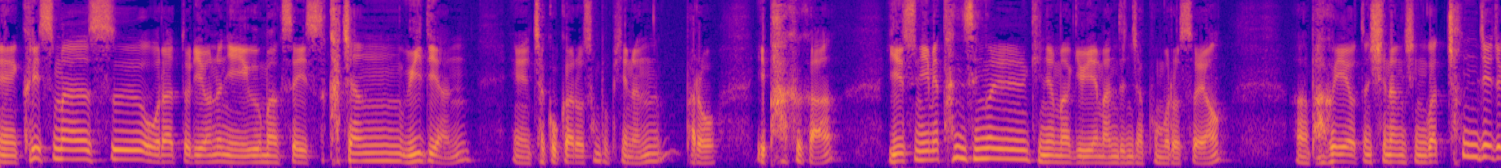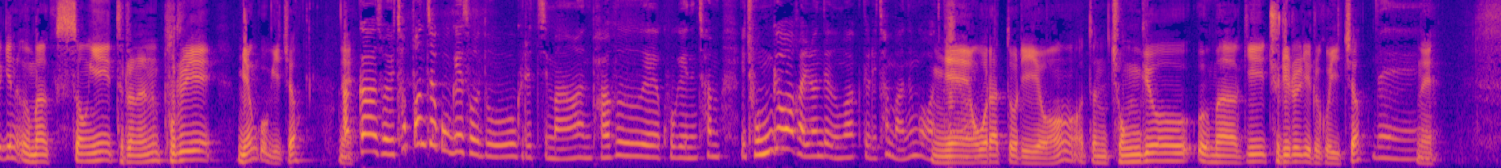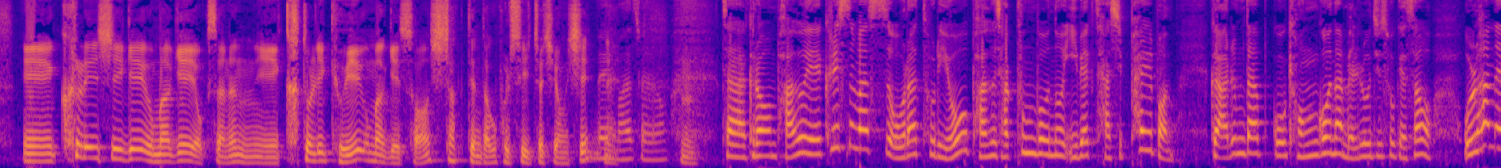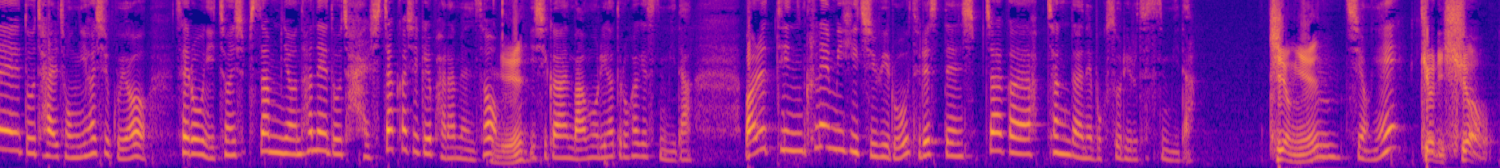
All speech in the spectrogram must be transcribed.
예, 크리스마스 오라토리오는 이 음악사에 있어 가장 위대한 예, 작곡가로 손꼽히는 바로 이 바흐가 예수님의 탄생을 기념하기 위해 만든 작품으로서요. 아, 바흐의 어떤 신앙심과 천재적인 음악성이 드러나는 불후의 명곡이죠. 네. 아까 저희 첫 번째 곡에서도 그랬지만 바흐의 곡에는 참 종교와 관련된 음악들이 참 많은 것 같아요. 네, 오라토리오 어떤 종교 음악이 주류를 이루고 있죠. 네. 네. 이 클래식의 음악의 역사는 이 카톨릭 교회 음악에서 시작된다고 볼 수 있죠, 지영 씨. 네, 네. 맞아요. 음. 자, 그럼 바흐의 크리스마스 오라토리오 바흐 작품 번호 248번 그 아름답고 경건한 멜로디 속에서 올 한 해도 잘 정리하시고요. 새로운 2013년 한 해도 잘 시작하시길 바라면서 예. 이 시간 마무리하도록 하겠습니다. 마르틴 클레미히 지휘로 드레스덴 십자가 합창단의 목소리로 듣습니다. 지영의 지영의 교리쇼.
